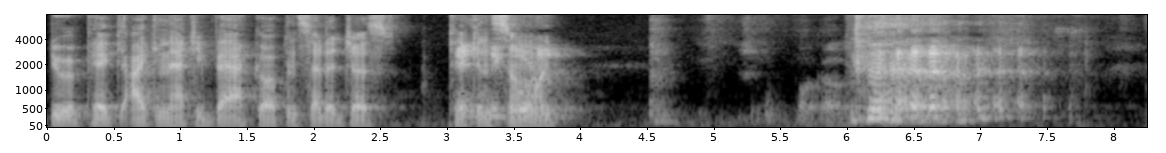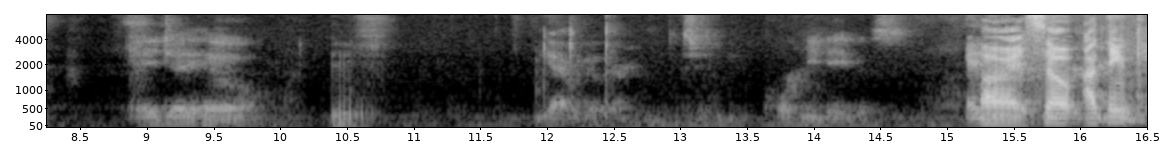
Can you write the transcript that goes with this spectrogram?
do a pick I can actually back up instead of just picking someone. Fuck up. AJ Hill. Mm. Yeah, we Gabby Miller. Quartney Davis. All right, so I think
